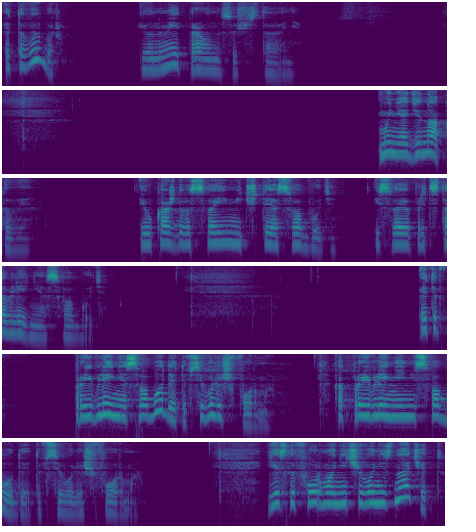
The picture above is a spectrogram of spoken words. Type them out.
это выбор, и он имеет право на существование. Мы не одинаковые, и у каждого свои мечты о свободе и свое представление о свободе. Это проявление свободы – это всего лишь форма как проявление несвободы, это всего лишь форма. Если форма ничего не значит,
